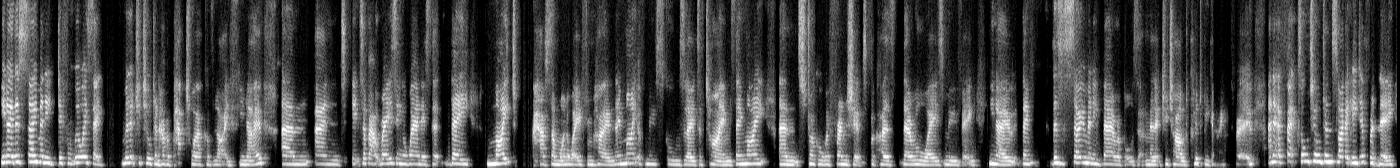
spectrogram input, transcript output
You know, there's so many different, we always say military children have a patchwork of life, you know, um, and it's about raising awareness that they might have someone away from home. They might have moved schools loads of times. They might um, struggle with friendships because they're always moving. You know, they there's so many variables that a military child could be going through and it affects all children slightly differently.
